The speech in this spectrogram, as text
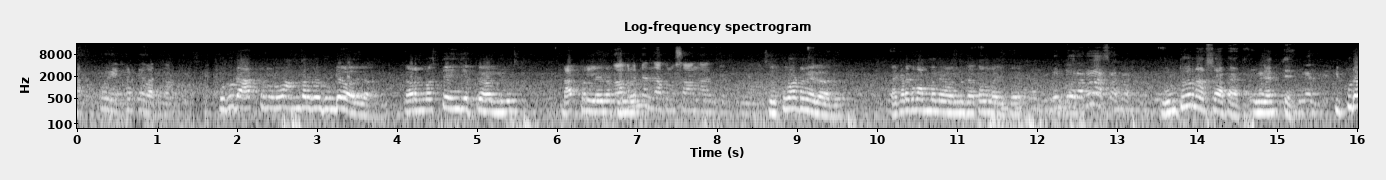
తక్కువ ఎక్కడికే వస్తారు ఇప్పుడు డాక్టర్లు అందరు కూడా ఉండేవాళ్ళు కాదు. ఎవరన్నా వస్తే ఏం చెప్పేవాళ్ళు? డాక్టర్లు లేనప్పుడు చెప్పుకోవటమే కాదు. ఎక్కడికి మమ్మల్ని వాళ్ళు గతంలో అయితే? గుంటూరు నర్సాపేట. ఇంకంతే. ఇప్పుడు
